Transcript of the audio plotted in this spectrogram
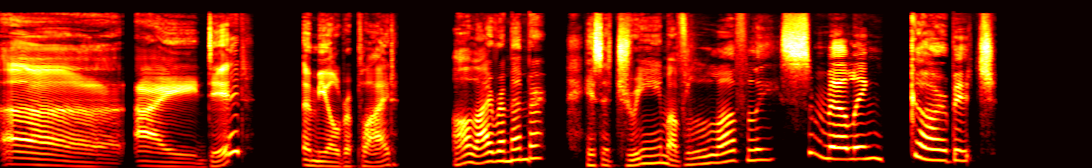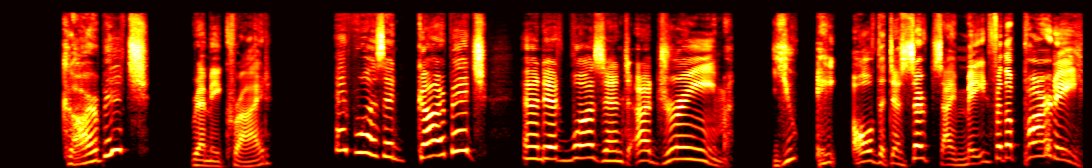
Uh, I did? Emile replied. All I remember is a dream of lovely smelling garbage. Garbage? Remy cried. It wasn't garbage, and it wasn't a dream. You ate all the desserts I made for the party.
